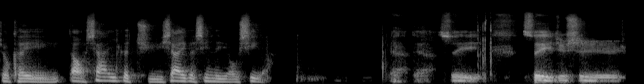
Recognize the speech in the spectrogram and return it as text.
就可以到下一个局，下一个新的游戏了。对啊，对啊，所以，所以就是，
